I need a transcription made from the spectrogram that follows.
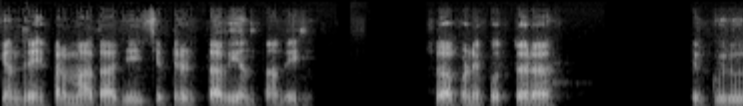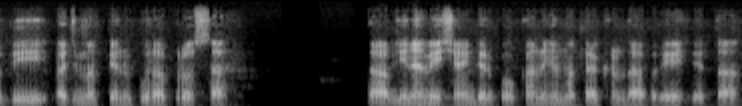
ਕਹਿੰਦੇ ਪਰ ਮਾਤਾ ਜੀ ਚ ਦ੍ਰਿੜਤਾ ਵੀ ਅੰਤਾਂ ਦੇ ਸੋ। ਆਪਣੇ ਪੁੱਤਰ ਤੇ ਗੁਰੂ ਦੀ ਅਜਮਤ ਤੇ ਨੂੰ ਪੂਰਾ ਭਰੋਸਾ ਹੈ। ਆਪ ਜੀ ਨੇ ਹਮੇਸ਼ਾ ਹੀ ਡਰਪੋਕਾਂ ਨੂੰ ਹਿੰਮਤ ਰੱਖਣ ਦਾ ਉਪਦੇਸ਼ ਦਿੱਤਾ।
